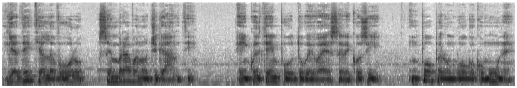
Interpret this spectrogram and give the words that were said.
Gli addetti al lavoro sembravano giganti e in quel tempo doveva essere così, un po' per un luogo comune,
